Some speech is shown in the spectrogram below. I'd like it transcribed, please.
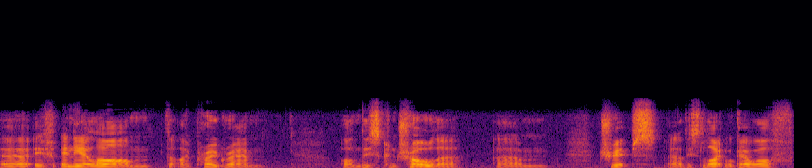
uh, if any alarm that I program on this controller um, trips, uh, this light will go off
